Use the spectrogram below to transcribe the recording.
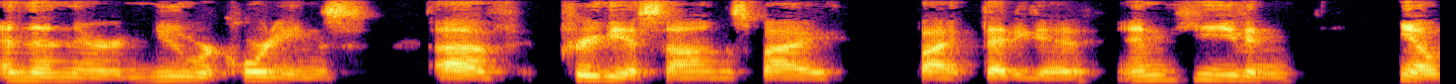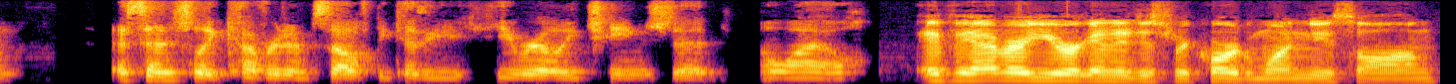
and then there are new recordings of previous songs by by that he did, and he even you know essentially covered himself because he he really changed it a while. If ever you were going to just record one new song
